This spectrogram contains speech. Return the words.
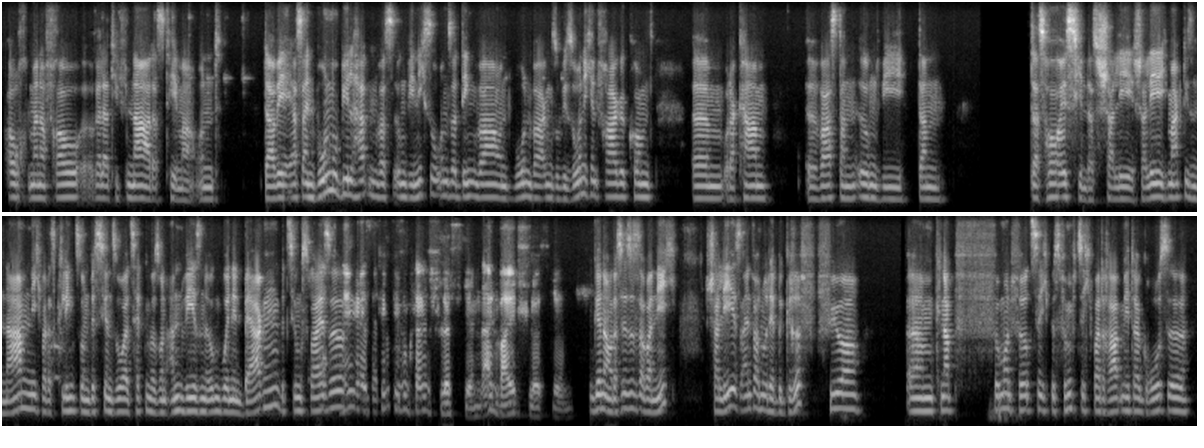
auch meiner Frau äh, relativ nah, das Thema. Und da wir erst ein Wohnmobil hatten, was irgendwie nicht so unser Ding war und Wohnwagen sowieso nicht in Frage kommt ähm, oder kam, äh, war es dann irgendwie dann das Häuschen, das Chalet. Chalet, ich mag diesen Namen nicht, weil das klingt so ein bisschen so, als hätten wir so ein Anwesen irgendwo in den Bergen, beziehungsweise. Nee, das klingt wie so ein kleines Schlösschen, ein Waldschlösschen. Genau, das ist es aber nicht. Chalet ist einfach nur der Begriff für ähm, knapp 45 bis 50 Quadratmeter große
